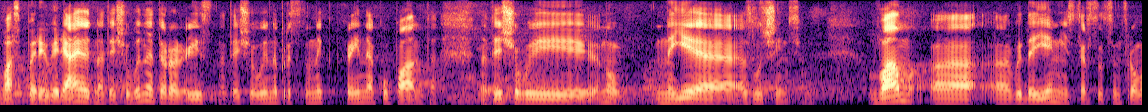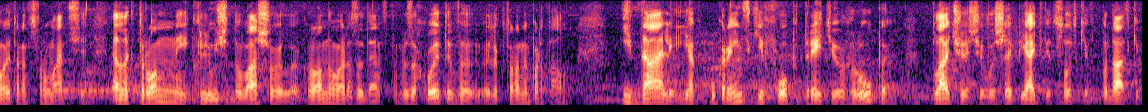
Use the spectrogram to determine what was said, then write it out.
вас перевіряють на те, що ви не терорист, на те, що ви не представник країни-окупанта, на те, що ви ну, не є злочинцем. Вам е, е, видає Міністерство цифрової трансформації електронний ключ до вашого електронного резидентства. Ви заходите в електронний портал. І далі, як український ФОП третьої групи, плачуючи лише 5% податків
